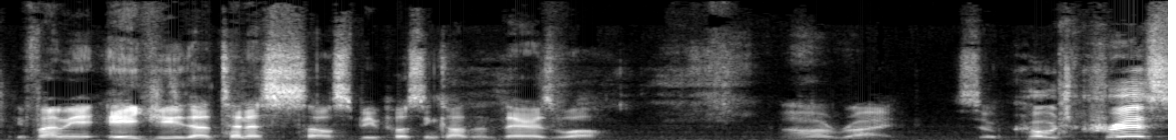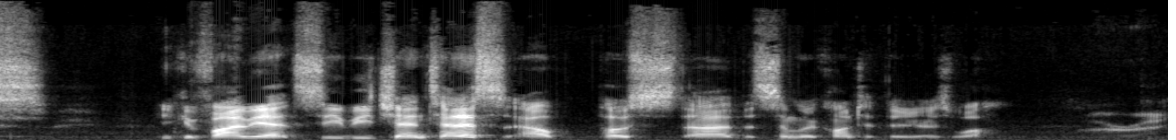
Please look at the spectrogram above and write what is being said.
You can find me at ag.tennis. I'll also be posting content there as well. All right. So, Coach Chris. You can find me at CB Chien Tennis. I'll post uh, the similar content there as well. All right.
